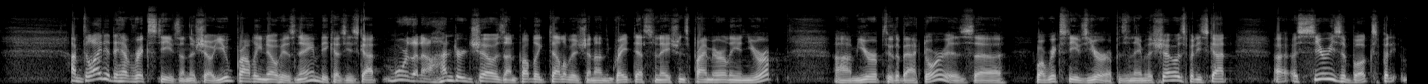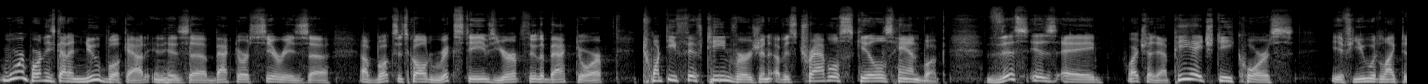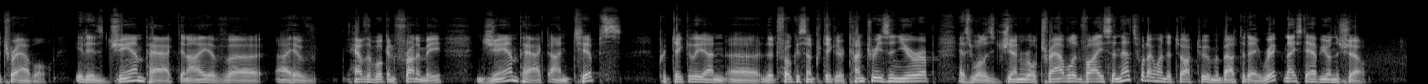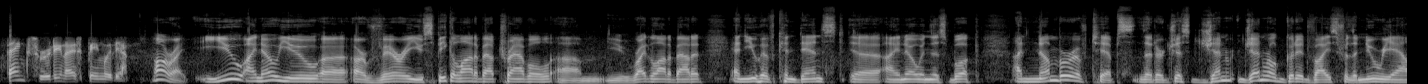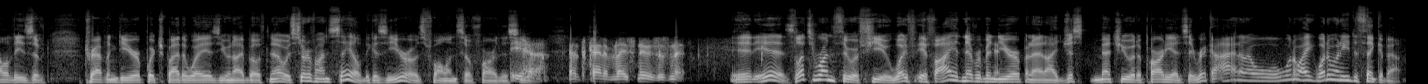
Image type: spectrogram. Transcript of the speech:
I'm delighted to have Rick Steves on the show. You probably know his name because he's got more than 100 shows on public television on great destinations, primarily in Europe. Um, Europe Through the Back Door is. Uh, well, Rick Steves Europe is the name of the shows, but he's got uh, a series of books. But more importantly, he's got a new book out in his uh, Backdoor series uh, of books. It's called Rick Steves Europe Through the Back Door, 2015 version of his Travel Skills Handbook. This is a what should I say, a PhD course if you would like to travel. It is jam packed, and I have uh, I have have the book in front of me, jam packed on tips, particularly on uh, that focus on particular countries in Europe, as well as general travel advice, and that's what I wanted to talk to him about today. Rick, nice to have you on the show. Thanks, Rudy. Nice being with you. All right, you. I know you uh, are very. You speak a lot about travel. Um, you write a lot about it, and you have condensed. Uh, I know in this book a number of tips that are just gen- general good advice for the new realities of traveling to Europe. Which, by the way, as you and I both know, is sort of on sale because the euro has fallen so far this yeah, year. Yeah, that's kind of nice news, isn't it? It is. Let's run through a few. What if, if I had never been to Europe and I just met you at a party? I'd say, Rick, I don't know. What do I what do I need to think about?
